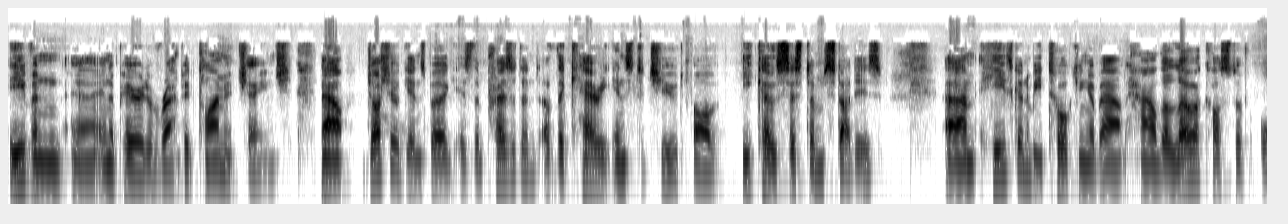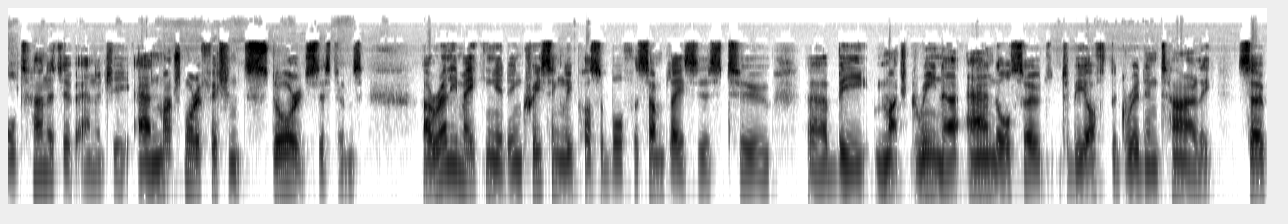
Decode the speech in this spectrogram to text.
even uh, in a period of rapid climate change. Now, Joshua Ginsberg is the president of the Cary Institute of Ecosystem Studies. Um, he's going to be talking about how the lower cost of alternative energy and much more efficient storage systems are really making it increasingly possible for some places to uh, be much greener and also to be off the grid entirely. So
